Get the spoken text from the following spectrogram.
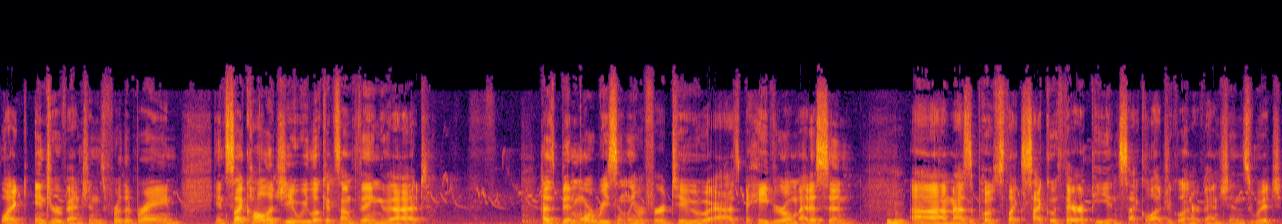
like interventions for the brain, in psychology we look at something that has been more recently referred to as behavioral medicine mm-hmm. um, as opposed to like psychotherapy and psychological interventions, which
